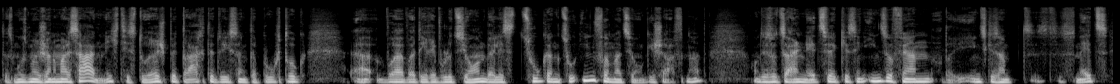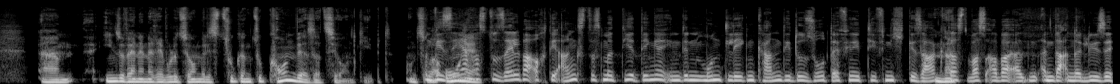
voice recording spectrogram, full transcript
Das muss man schon einmal sagen, nicht? Historisch betrachtet, wie ich sagen, der Buchdruck äh, war, war die Revolution, weil es Zugang zu Information geschaffen hat. Und die sozialen Netzwerke sind insofern, oder insgesamt das Netz, ähm, insofern eine Revolution, weil es Zugang zu Konversation gibt. Und, und wie sehr hast du selber auch die Angst, dass man dir Dinge in den Mund legen kann, die du so definitiv nicht gesagt na, hast, was aber an der Analyse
